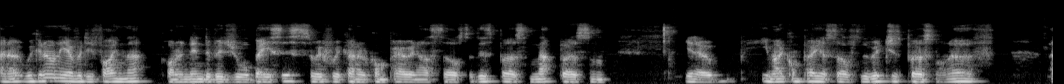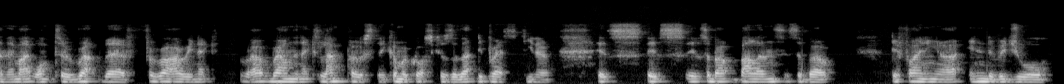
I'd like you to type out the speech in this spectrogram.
And uh, we can only ever define that on an individual basis. So if we're kind of comparing ourselves to this person, that person, you know, you might compare yourself to the richest person on earth, and they might want to wrap their Ferrari next around the next lamppost they come across because they're that depressed. You know, it's it's it's about balance. It's about defining our individual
